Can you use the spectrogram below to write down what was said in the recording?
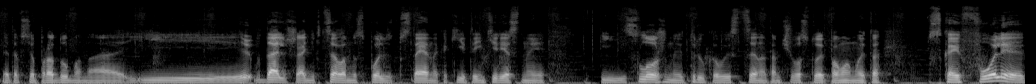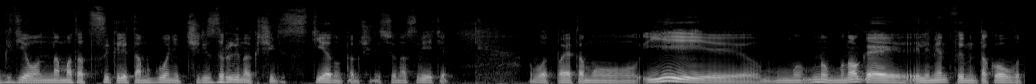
это все продумано. И дальше они в целом используют постоянно какие-то интересные и сложные трюковые сцены, там чего стоит, по-моему, это в Скайфоле, где он на мотоцикле там гонит через рынок, через стену, там через все на свете. Вот, поэтому и ну, много элементов именно такого вот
